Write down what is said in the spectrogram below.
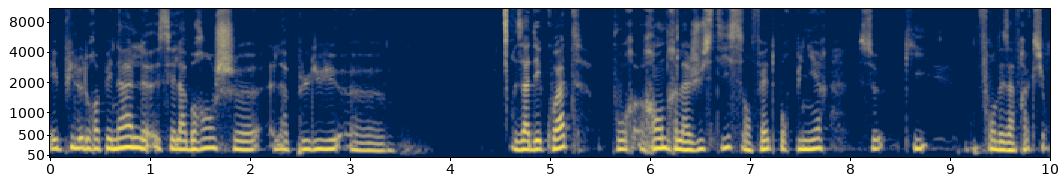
Et puis le droit pénal, c'est la branche euh, la plus euh, adéquate pour rendre la justice, en fait, pour punir ceux qui font des infractions.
